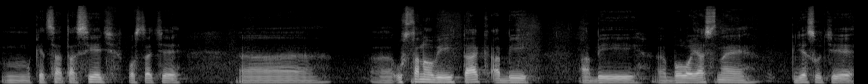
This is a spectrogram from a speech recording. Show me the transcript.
mm, keď sa tá sieť v podstate ustanoví tak, aby, aby bolo jasné, kde sú tie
